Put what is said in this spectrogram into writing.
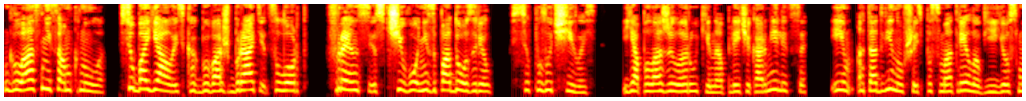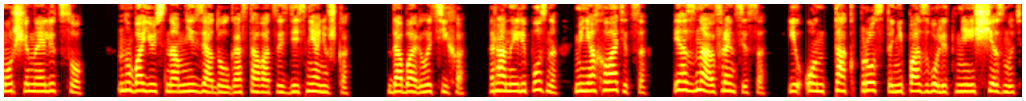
глаз не сомкнула. Все боялась, как бы ваш братец, лорд Фрэнсис, чего не заподозрил. Все получилось. Я положила руки на плечи кормилицы и, отодвинувшись, посмотрела в ее сморщенное лицо. Но, боюсь, нам нельзя долго оставаться здесь, нянюшка, добавила тихо. Рано или поздно меня хватится. Я знаю Фрэнсиса, и он так просто не позволит мне исчезнуть.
